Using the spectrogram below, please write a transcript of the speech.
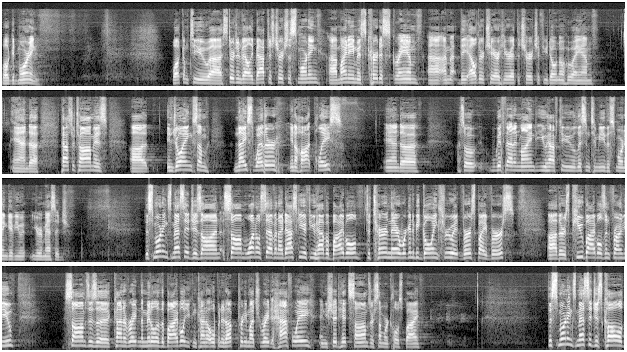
Well, good morning. Welcome to uh, Sturgeon Valley Baptist Church this morning. Uh, my name is Curtis Graham. Uh, I'm the elder chair here at the church, if you don't know who I am. And uh, Pastor Tom is uh, enjoying some nice weather in a hot place. And uh, so, with that in mind, you have to listen to me this morning, give you your message. This morning's message is on Psalm 107. I'd ask you if you have a Bible to turn there. We're going to be going through it verse by verse. Uh, there's Pew Bibles in front of you. Psalms is a kind of right in the middle of the Bible. You can kind of open it up pretty much right halfway, and you should hit Psalms or somewhere close by. This morning's message is called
